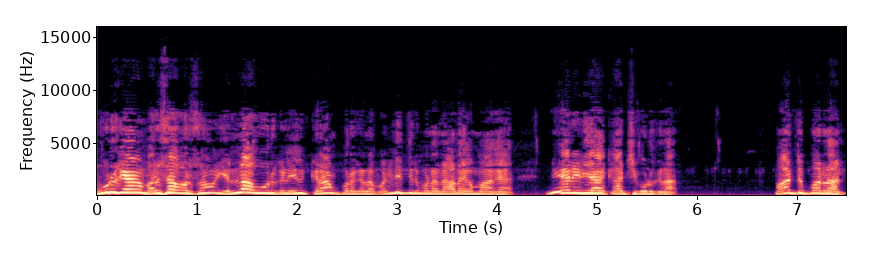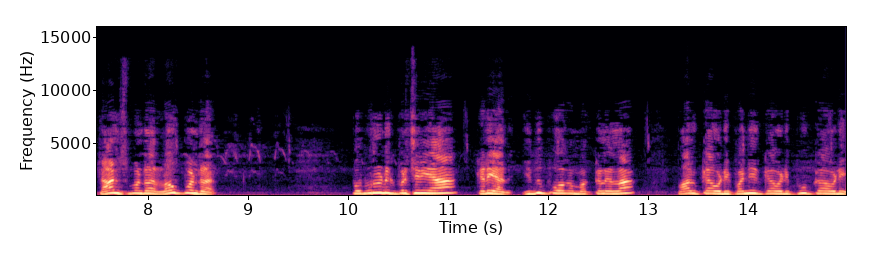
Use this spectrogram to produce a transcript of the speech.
முருகன் வருஷா வருஷம் எல்லா ஊர்களிலும் கிராமப்புறங்களில் வள்ளி திருமண நாடகமாக நேரடியாக காட்சி கொடுக்கிறார். பாட்டு பாடுறார் டான்ஸ் பண்றார் லவ் பண்றார். இப்போ முருகனுக்கு பிரச்சனையா? கிடையாது. இது போக மக்கள் எல்லாம் பால் காவடி பன்னீர் காவடி பூக்காவடி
